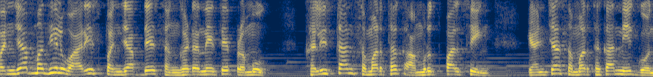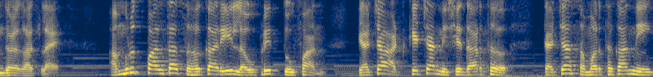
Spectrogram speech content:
पंजाबमधील वारिस पंजाब दे संघटनेचे प्रमुख खलिस्तान समर्थक अमृतपाल सिंग यांच्या समर्थकांनी गोंधळ घातलाय. अमृतपालचा सहकारी लवप्रीत तुफान याच्या अटकेच्या निषेधार्थ त्याच्या समर्थकांनी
